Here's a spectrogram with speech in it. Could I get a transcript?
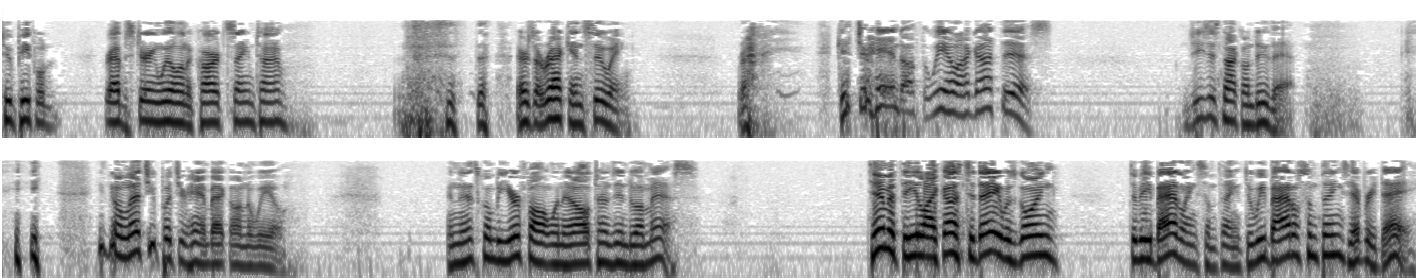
two people grab the steering wheel in a car at the same time? There's a wreck ensuing. Right? Get your hand off the wheel. I got this. Jesus is not going to do that. He's going to let you put your hand back on the wheel. And then it's going to be your fault when it all turns into a mess. Timothy, like us today, was going to be battling some things. Do we battle some things? Every day.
